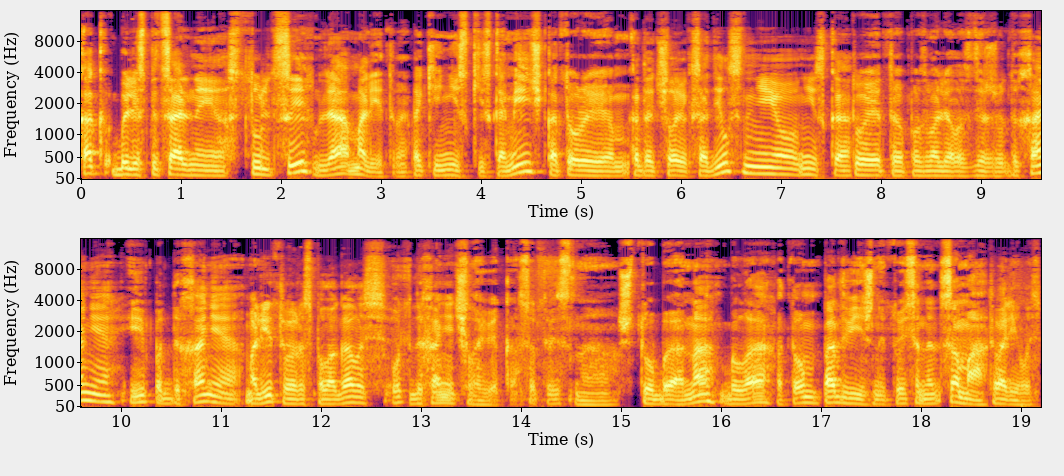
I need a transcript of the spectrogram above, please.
как были специальные стульцы для молитвы. Такие низкие скамеечки, которые, когда человек садился на нее низко, то это позволяло сдерживать дыхание, и под дыхание молитва располагалась от дыхания человека. Соответственно, чтобы она была потом подвижной, то есть она сама творилась.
